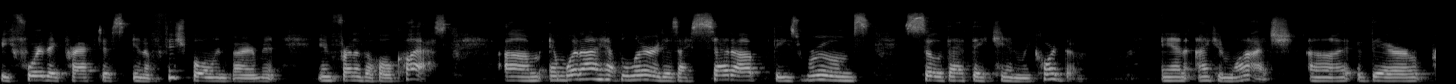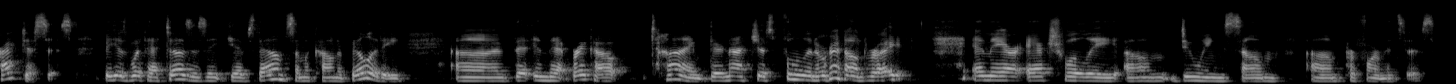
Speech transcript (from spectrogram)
before they practice in a fishbowl environment in front of the whole class. Um, and what I have learned is I set up these rooms so that they can record them and I can watch uh, their practices because what that does is it gives them some accountability uh, that in that breakout time they're not just fooling around, right? and they are actually um, doing some um, performances.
